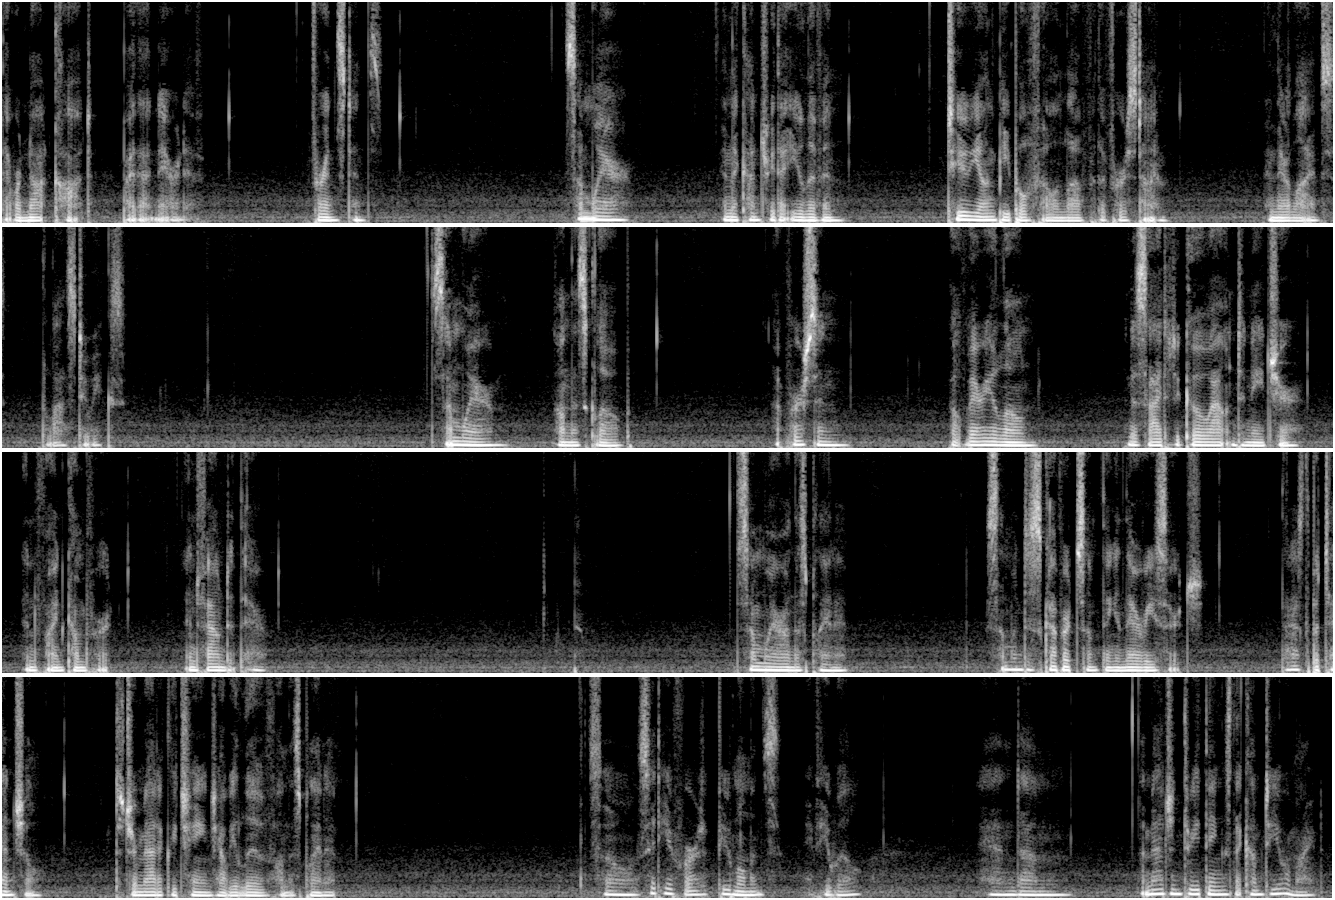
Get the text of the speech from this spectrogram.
that were not caught by that narrative. For instance, somewhere in the country that you live in, two young people fell in love for the first time in their lives the last two weeks. Somewhere on this globe, a person felt very alone and decided to go out into nature and find comfort and found it there. Somewhere on this planet, someone discovered something in their research that has the potential to dramatically change how we live on this planet. So sit here for a few moments, if you will, and um, imagine three things that come to your mind.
